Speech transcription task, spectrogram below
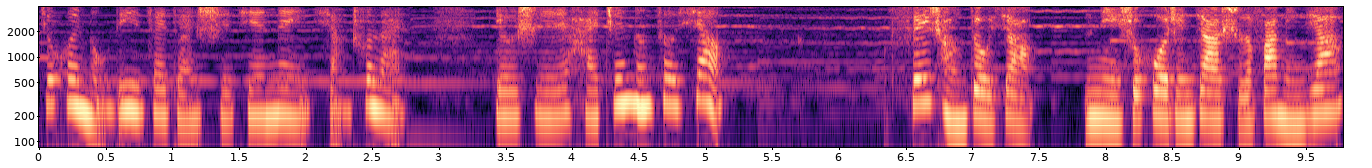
就会努力在短时间内想出来，有时还真能奏效，非常奏效。你是货真价实的发明家，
